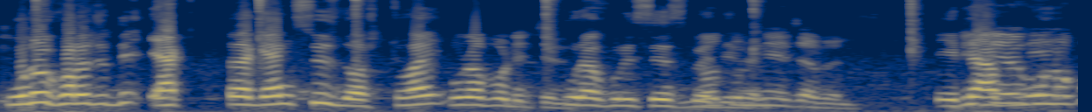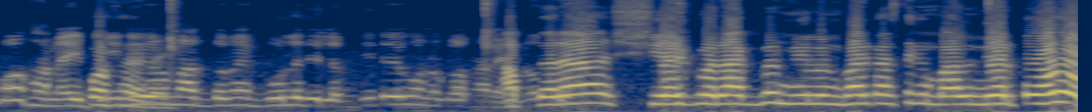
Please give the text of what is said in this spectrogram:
কোন ঘরে যদি একটা গ্যাং সুইচ নষ্ট হয় পুরোপুরি চেঞ্জ পুরোপুরি চেঞ্জ করে নতুন দিবেন। নিয়ে যাবেন। এটা কোনো কথা নাই ভিডিওর মাধ্যমে বলে দিলাম দ্বিতীয় কোনো কথা নাই। আপনারা শেয়ার করে রাখবেন মিলন ভাইয়ের কাছ থেকে মাল নেওয়ার পরও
